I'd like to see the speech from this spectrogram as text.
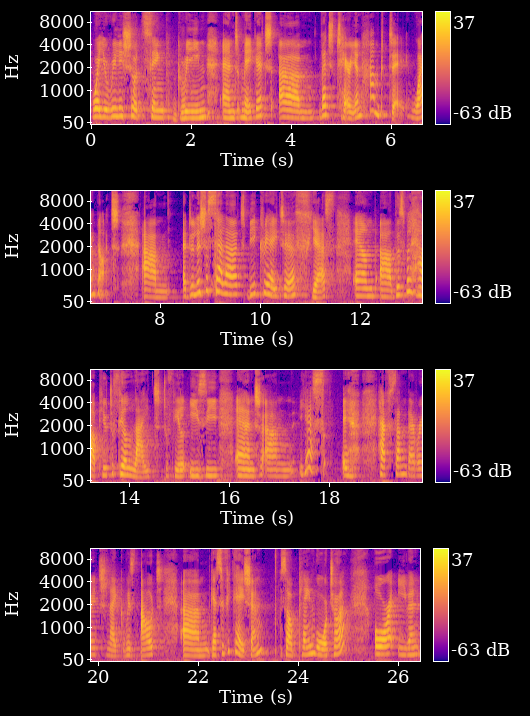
where you really should think green and make it um, vegetarian hump day. Why not? Um, a delicious salad, be creative, yes, and uh, this will help you to feel light, to feel easy, and um, yes, eh, have some beverage like without um, gasification, so plain water, or even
